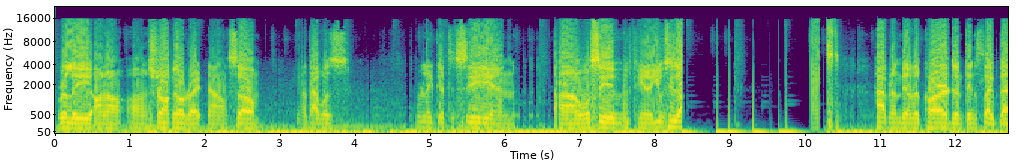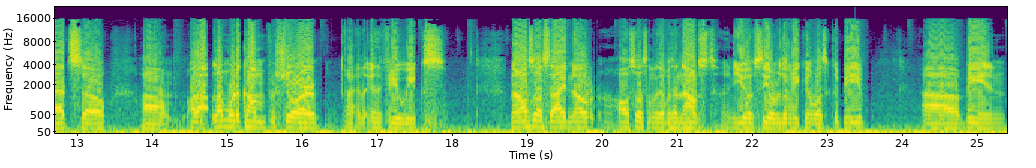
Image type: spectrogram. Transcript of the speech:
really on a, a strong note right now. So you know that was really good to see, and uh, we'll see if, if you know UFC's happen on the other cards and things like that. So um, a, lot, a lot more to come for sure uh, in, in a few weeks. Now, also a side note, also something that was announced in the UFC over the weekend was Khabib uh, being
